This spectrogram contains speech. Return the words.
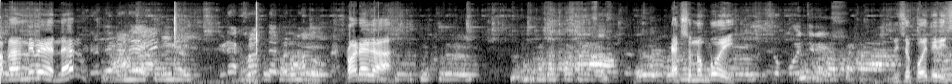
আপনারা নিবেন, নেন? কয় টাকা? একশো নব্বই। দুইশো পঁয়ত্রিশ।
